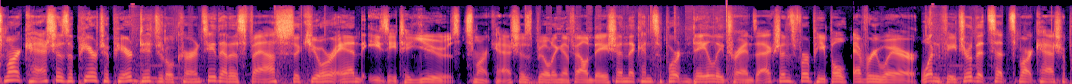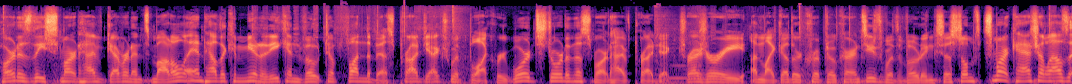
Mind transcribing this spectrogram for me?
Smart Cash is a peer to peer digital currency that is fast, secure, and easy to use. Smart Cash is building a foundation that can support daily transactions for people everywhere. One feature that sets Smart Cash apart is the Smart Hive governance model and how the community can vote to fund the best projects with block rewards stored in the Smart Hive project treasury. Unlike other cryptocurrencies with voting systems, Smart Cash allows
